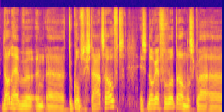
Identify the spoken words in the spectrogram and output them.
Dan hebben we een uh, toekomstig staatshoofd. Is nog even wat anders qua uh,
